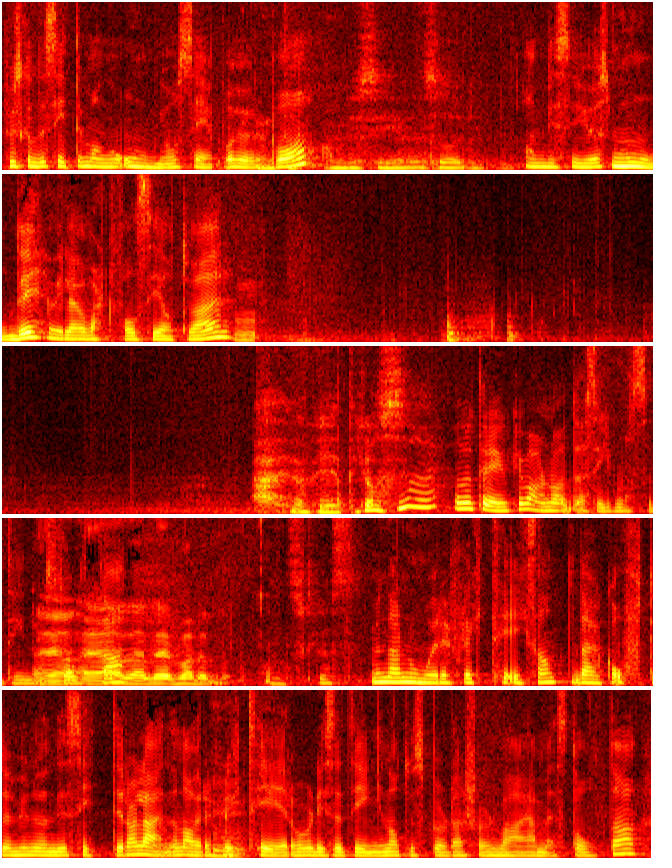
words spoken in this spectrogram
Husk at det sitter mange unge og ser på og hører på. Ambisiøs og Ambisiøs, modig vil jeg i hvert fall si at du er. Jeg vet ikke, altså. Nei, og det trenger jo ikke være noe Det er sikkert masse ting du er stolt av. det, det var det vanskelig, altså. Men det er noe å reflektere. ikke sant? Det er jo ikke ofte vi nødvendigvis sitter aleine og reflekterer over disse tingene. At du spør deg sjøl hva er jeg mest stolt av.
